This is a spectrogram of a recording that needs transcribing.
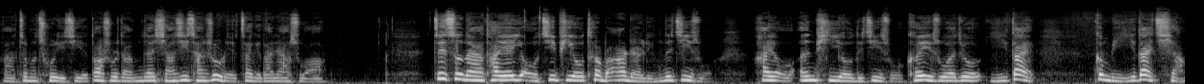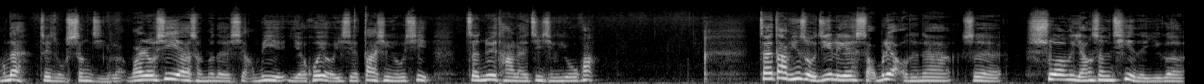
啊，这么处理器，到时候咱们在详细参数里再给大家说啊。这次呢，它也有 GPU Turbo 2.0的技术，还有 NPU 的技术，可以说就一代更比一代强的这种升级了。玩游戏啊什么的，想必也会有一些大型游戏针对它来进行优化。在大屏手机里少不了的呢是双扬声器的一个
